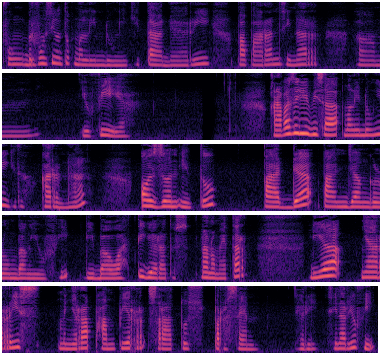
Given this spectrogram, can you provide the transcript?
fung berfungsi untuk melindungi kita dari paparan sinar um, UV ya. Kenapa sih dia bisa melindungi gitu? Karena ozon itu pada panjang gelombang UV di bawah 300 nanometer dia nyaris menyerap hampir 100% dari sinar UV.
